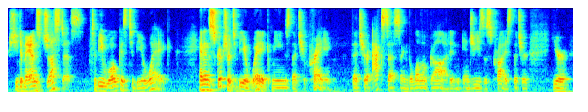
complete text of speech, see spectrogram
she demands justice. To be woke is to be awake. And in scripture, to be awake means that you're praying, that you're accessing the love of God in, in Jesus Christ, that you're you're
